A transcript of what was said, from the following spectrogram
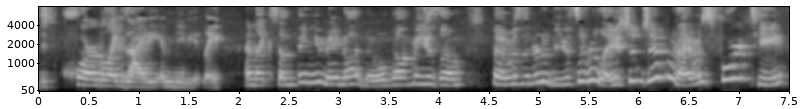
just horrible anxiety immediately. I'm like, something you may not know about me is um, I was in an abusive relationship when I was 14.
